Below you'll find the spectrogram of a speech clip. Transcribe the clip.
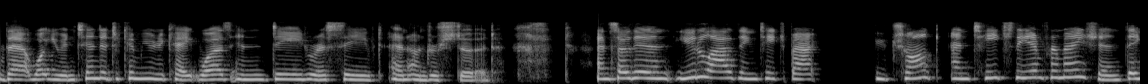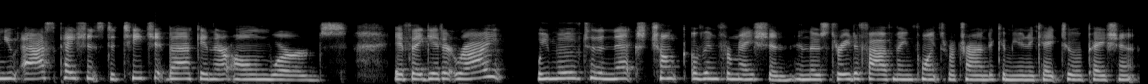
that what you intended to communicate was indeed received and understood. And so then utilizing teach back you chunk and teach the information. Then you ask patients to teach it back in their own words. If they get it right, we move to the next chunk of information in those three to five main points we're trying to communicate to a patient.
